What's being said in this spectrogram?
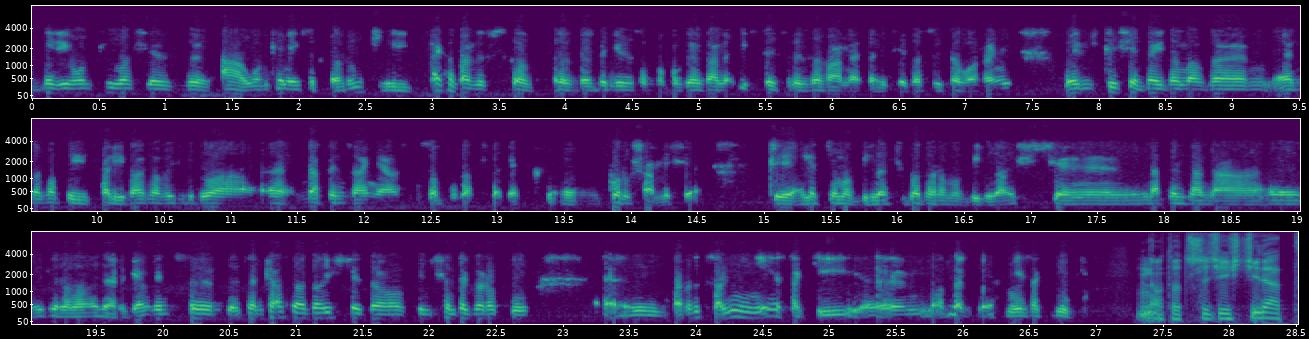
będzie łączyła się z A, łączeniem sektorów, czyli tak naprawdę wszystko będzie ze sobą powiązane i scyfryzowane, to jest jedno z tych założeń. No i rzeczywiście wejdą nowe, nowe paliwa, nowe źródła napędzania sposobu na przykład jak poruszamy się czy elektromobilność, czy wodoromobilność e, napędzana e, zieloną energią, więc e, ten czas na dojście do 50 roku paradoksalnie nie jest taki odległy, nie jest taki długi. No to 30 lat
